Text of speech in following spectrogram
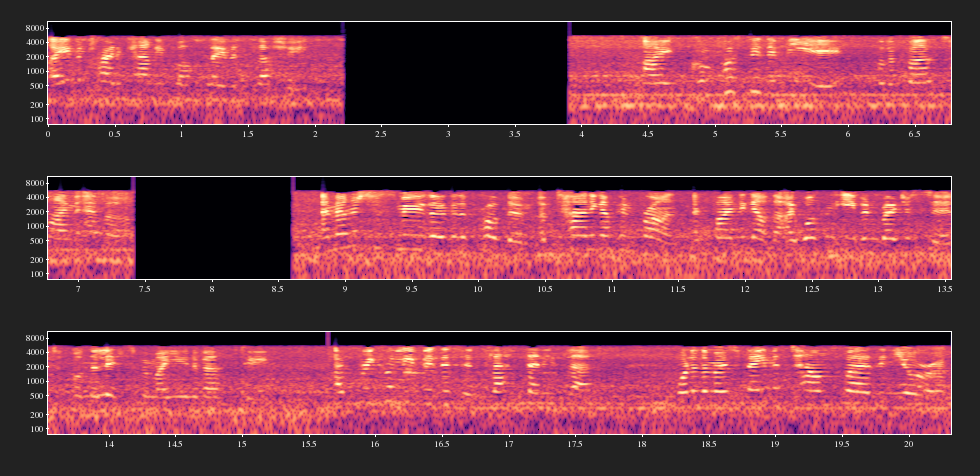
I even tried a candy floss flavoured slushie. I composted des billets for the first time ever. I managed to smooth over the problem of turning up in France and finding out that I wasn't even registered on the list for my university. I've frequently visited Place Stanislas, one of the most famous town squares in Europe,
